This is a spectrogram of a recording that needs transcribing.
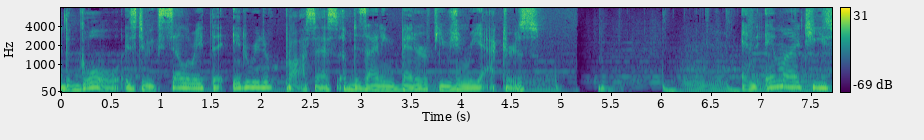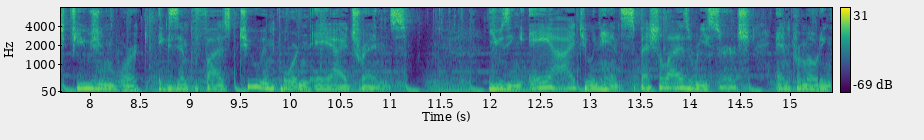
The goal is to accelerate the iterative process of designing better fusion reactors. And MIT's fusion work exemplifies two important AI trends using AI to enhance specialized research and promoting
